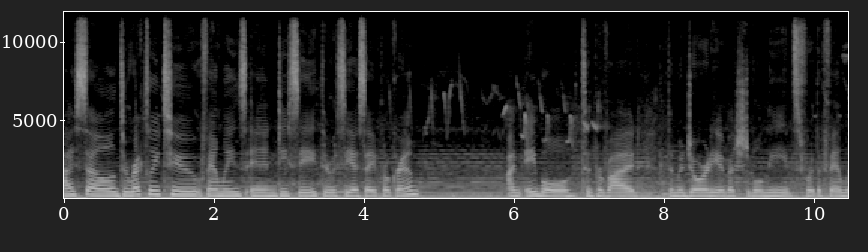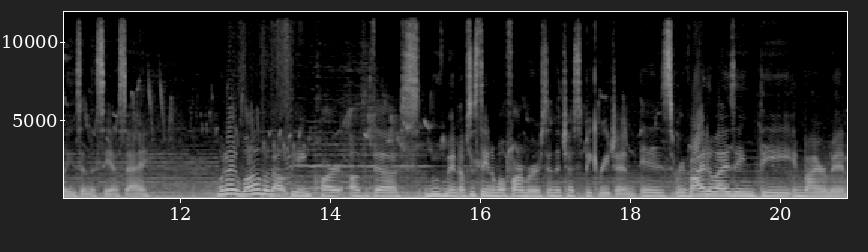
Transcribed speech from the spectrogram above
I sell directly to families in DC through a CSA program. I'm able to provide the majority of vegetable needs for the families in the CSA. What I love about being part of this movement of sustainable farmers in the Chesapeake region is revitalizing the environment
